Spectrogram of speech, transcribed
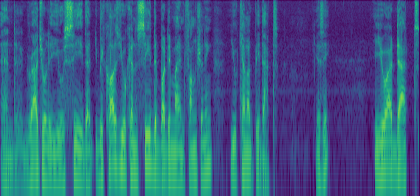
And gradually you see that because you can see the body mind functioning, you cannot be that. You see? You are that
